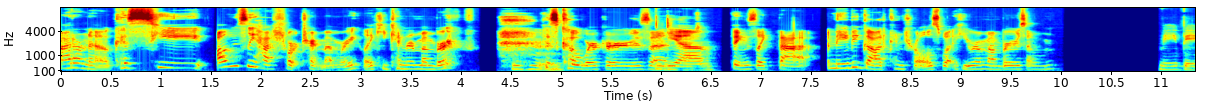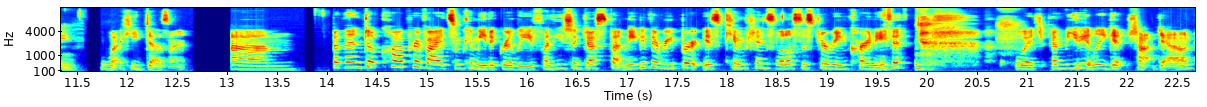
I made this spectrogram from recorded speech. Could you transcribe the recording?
I don't know, because he obviously has short term memory. Like, he can remember Mhm. his coworkers and yeah, things like that. Maybe God controls what he remembers and maybe. what he doesn't. Um, but then Dokwa provides some comedic relief when he suggests that maybe the Reaper is Kim Shin's little sister reincarnated, which immediately gets shot down.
